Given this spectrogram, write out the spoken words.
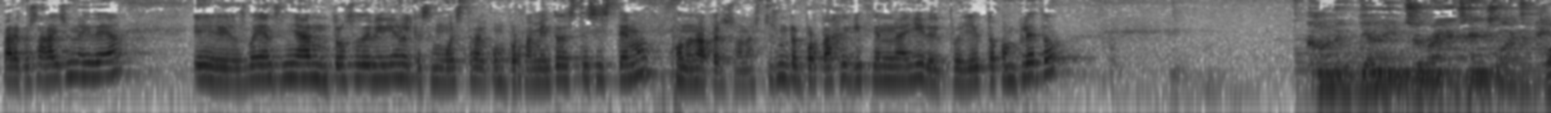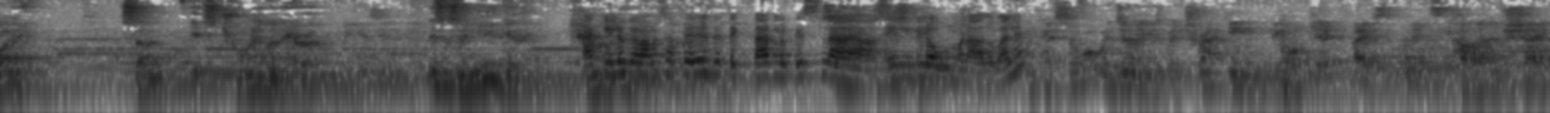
Para que os hagáis una idea, eh, os voy a enseñar un trozo de vídeo en el que se muestra el comportamiento de este sistema con una persona. Esto es un reportaje que hicieron allí del proyecto completo. Kind of games orangutans like to play. So it's trial and error. This is a new game. Aquí lo que vamos a hacer es detectar lo que es la, el globo morado, ¿vale? Okay, so what we're doing is we're tracking the object based on its color and shape.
